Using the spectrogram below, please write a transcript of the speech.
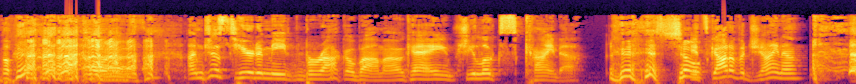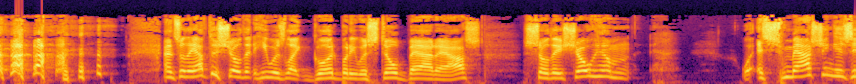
of I'm just here to meet Barack Obama. Okay, she looks kinda. So It's got a vagina. and so they have to show that he was like good, but he was still badass. So they show him smashing his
